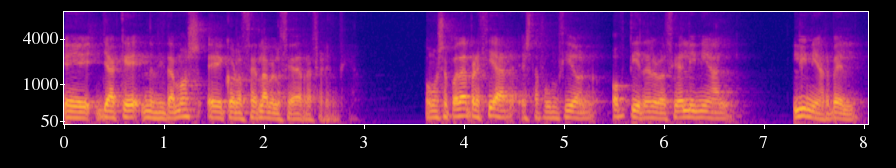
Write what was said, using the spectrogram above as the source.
eh, ya que necesitamos eh, conocer la velocidad de referencia. Como se puede apreciar, esta función obtiene la velocidad lineal, linear bell,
